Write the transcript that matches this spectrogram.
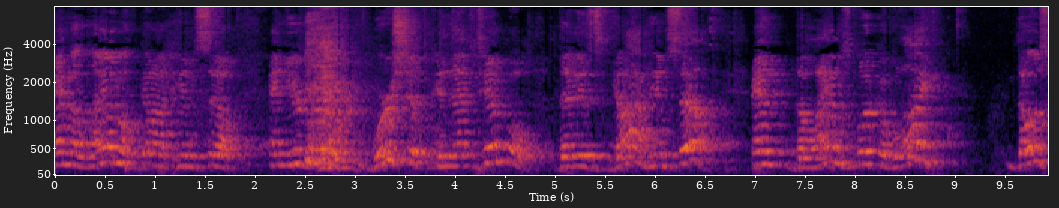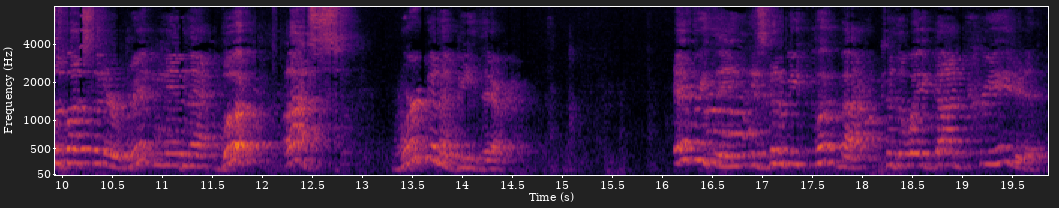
and the Lamb of God Himself. And you're going to worship in that temple that is God Himself. And the Lamb's Book of Life, those of us that are written in that book, us, we're going to be there. Everything is going to be put back to the way God created it.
